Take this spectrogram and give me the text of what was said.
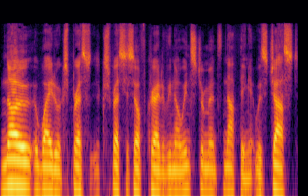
no way to express express yourself creatively, no instruments, nothing. It was just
